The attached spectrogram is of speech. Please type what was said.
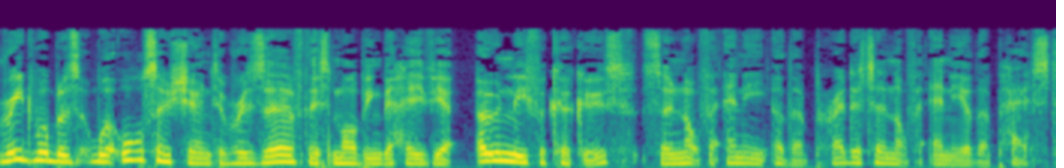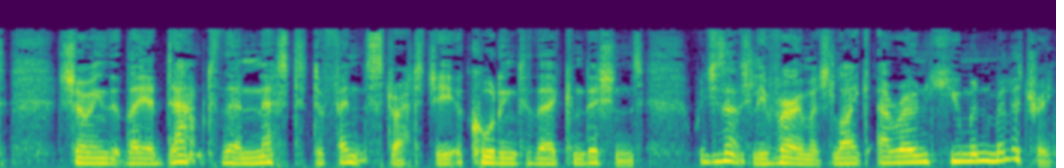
Reed warblers were also shown to reserve this mobbing behaviour only for cuckoos, so not for any other predator, not for any other pest, showing that they adapt their nest defence strategy according to their conditions, which is actually very much like our own human military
